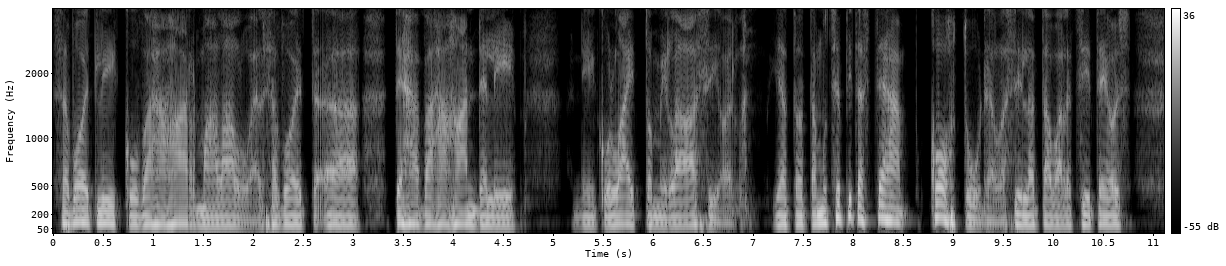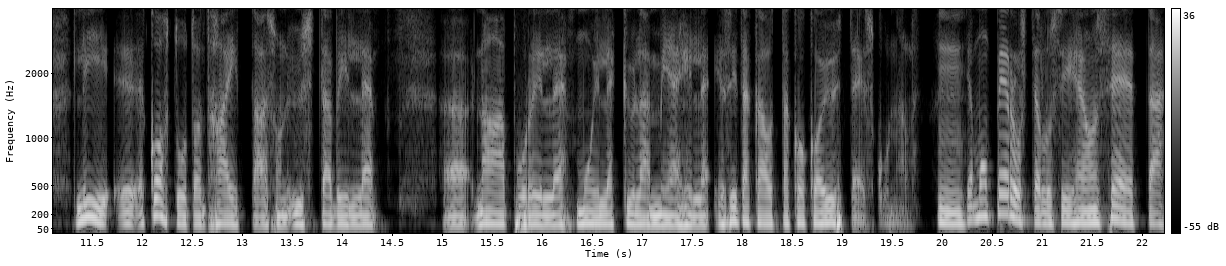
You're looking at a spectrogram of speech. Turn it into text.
sä voit liikkua vähän harmaalla alueella, sä voit äh, tehdä vähän handelia niin kuin laittomilla asioilla. Ja tota, mutta se pitäisi tehdä kohtuudella sillä tavalla, että siitä ei olisi lii, kohtuutonta haittaa sun ystäville, naapurille, muille kylämiehille ja sitä kautta koko yhteiskunnalle. Mm. Ja mun perustelu siihen on se, että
